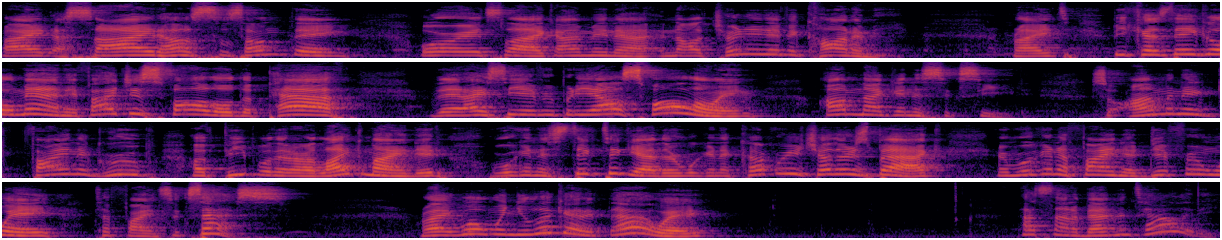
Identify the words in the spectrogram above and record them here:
right? A side hustle, something. Or it's like I'm in a, an alternative economy, right? Because they go, man, if I just follow the path that I see everybody else following, I'm not going to succeed. So I'm going to find a group of people that are like minded. We're going to stick together. We're going to cover each other's back. And we're going to find a different way to find success. Right? Well, when you look at it that way, that's not a bad mentality.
